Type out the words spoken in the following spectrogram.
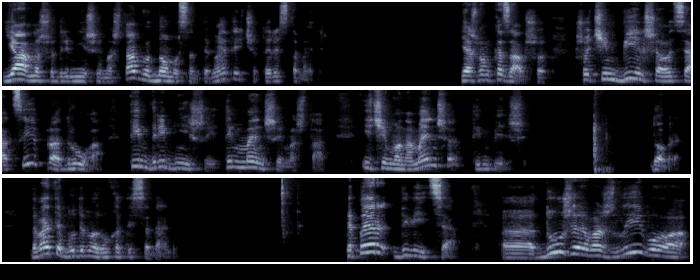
Явно, що дрібніший масштаб в одному сантиметрі 400 метрів. Я ж вам казав, що, що чим більша оця цифра, друга, тим дрібніший, тим менший масштаб. І чим вона менша, тим більший. Добре, давайте будемо рухатися далі. Тепер дивіться, е, дуже важливо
